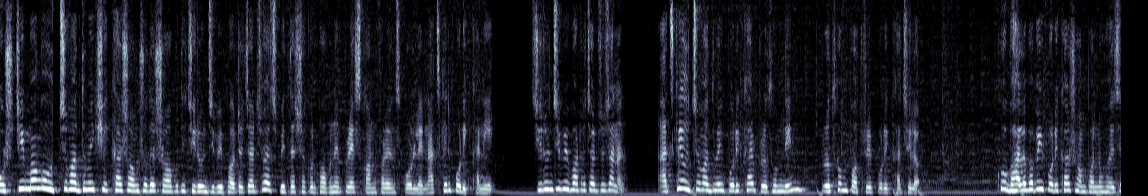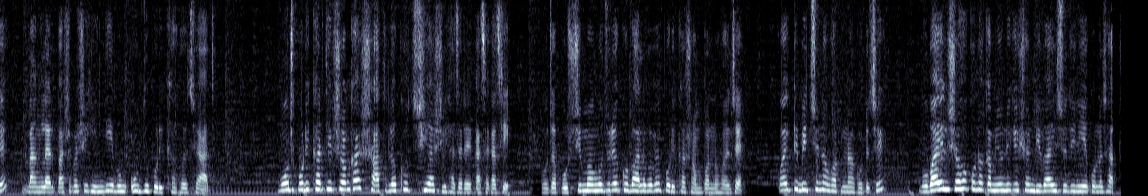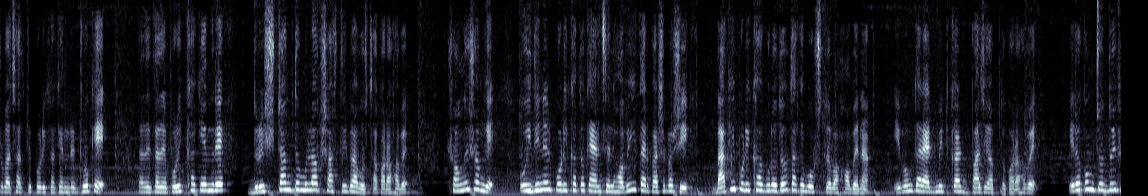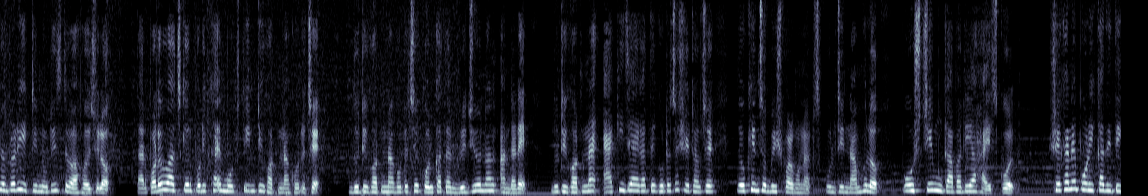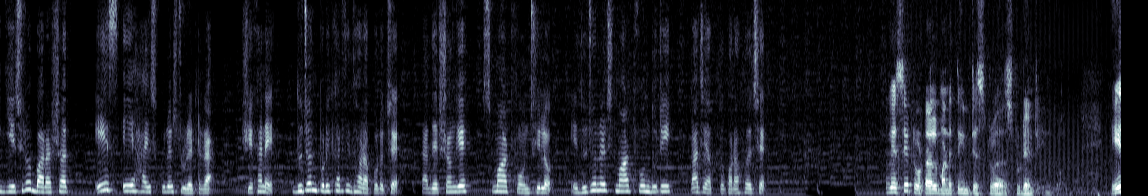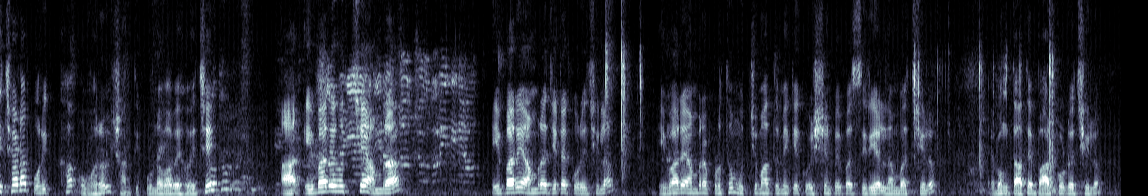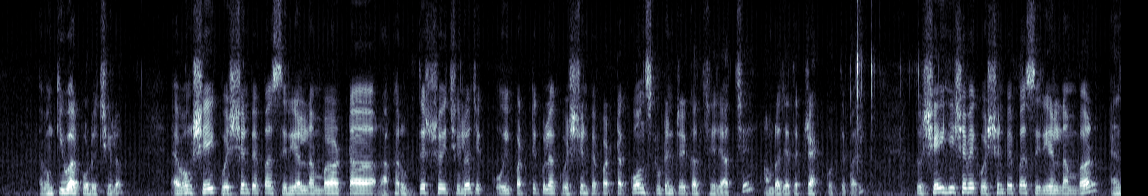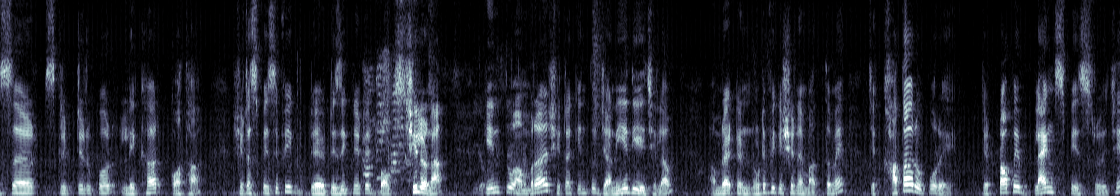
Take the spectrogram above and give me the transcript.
পশ্চিমবঙ্গ উচ্চ মাধ্যমিক শিক্ষা সংসদের সভাপতি চিরঞ্জীবী ভট্টাচার্য আজ বিদ্যাসাগর ভবনে প্রেস কনফারেন্স করলেন আজকের পরীক্ষা নিয়ে। চিরঞ্জীবী ভট্টাচার্য জানান, আজকে উচ্চ মাধ্যমিক পরীক্ষার প্রথম দিন, প্রথম পত্রের পরীক্ষা ছিল। খুব ভালোভাবেই পরীক্ষা সম্পন্ন হয়েছে, বাংলার পাশাপাশি হিন্দি এবং উর্দু পরীক্ষা হয়েছে আজ। মোট পরীক্ষার্থীর সংখ্যা সাত লক্ষ ছিয়াশি হাজারের কাছাকাছি। গোটা পশ্চিমবঙ্গ জুড়ে খুব ভালোভাবে পরীক্ষা সম্পন্ন হয়েছে। কয়েকটি বিচ্ছিন্ন ঘটনা ঘটেছে। মোবাইল সহ কোনো কমিউনিকেশন ডিভাইস যদি নিয়ে কোনো ছাত্র বা ছাত্রী পরীক্ষা কেন্দ্রে ঢোকে তাদের তাদের পরীক্ষা কেন্দ্রে দৃষ্টান্তমূলক শাস্তির ব্যবস্থা করা হবে। সঙ্গে সঙ্গে ওই দিনের পরীক্ষা তো ক্যান্সেল হবেই, তার পাশাপাশি বাকি পরীক্ষাগুলোতেও তাকে বসতে দেওয়া হবে না এবং তার অ্যাডমিট কার্ড বাজেয়াপ্ত করা হবে। এরকম চোদ্দই ফেব্রুয়ারি একটি নোটিশ দেওয়া হয়েছিল। তারপরেও আজকের পরীক্ষায় মোট তিনটি ঘটনা ঘটেছে। দুটি ঘটনা ঘটেছে কলকাতার রিজিওনাল আন্ডারে দুটি ঘটনা একই জায়গাতে ঘটেছে, সেটা হচ্ছে দক্ষিণ চব্বিশ পরগনার স্কুলটির নাম হলো পশ্চিম গাবাডিয়া হাই স্কুল সেখানে পরীক্ষা দিতে গিয়েছিল বারাসাত এস এ হাই স্কুলের স্টুডেন্টরা। সেখানে দুজন পরীক্ষার্থী ধরা পড়েছে। তাদের সঙ্গে স্মার্টফোন ছিল। এই দুজনের স্মার্টফোন দুটি বাজেয়াপ্ত করা হয়েছে। গেছে টোটাল মানে তিনটে স্টুডেন্ট ইনভলভ এছাড়া পরীক্ষা ওভারঅল শান্তিপূর্ণভাবে হয়েছে। আর এবারে হচ্ছে আমরা, এবারে আমরা যেটা করেছিলাম, এবারে আমরা প্রথম উচ্চ মাধ্যমিকে কোয়েশ্চেন পেপার সিরিয়াল নাম্বার ছিল এবং তাতে বারকোডও ছিল। এবং কিউআর কোডও ছিল। এবং সেই কোয়েশ্চেন পেপার সিরিয়াল নাম্বারটা রাখার উদ্দেশ্যই ছিল যে ওই পার্টিকুলার কোয়েশ্চেন পেপারটা কোন স্টুডেন্টের কাছে যাচ্ছে, আমরা যাতে ট্র্যাক করতে পারি। তো সেই হিসেবে question paper serial number answer স্ক্রিপ্টের উপর লেখার কথা, সেটা স্পেসিফিক ডেজিগনেটেড বক্স ছিল না। কিন্তু আমরা সেটা কিন্তু জানিয়ে দিয়েছিলাম। আমরা একটা নোটিফিকেশনের মাধ্যমে যে খাতার উপরে যে টপে ব্ল্যাঙ্ক স্পেস রয়েছে,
